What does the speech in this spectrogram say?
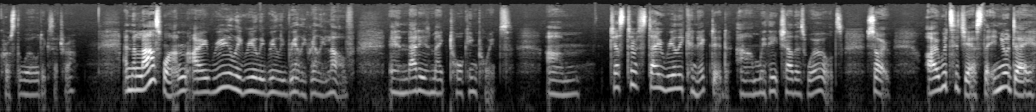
across the world, etc. And the last one I really, really, really, really, really love, and that is make talking points. Um, just to stay really connected um, with each other's worlds. So, I would suggest that in your day,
